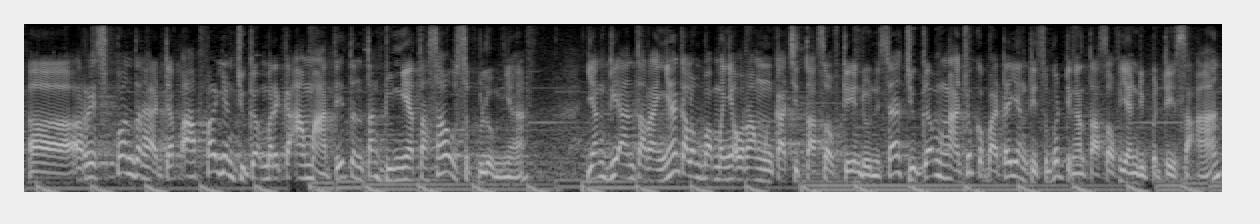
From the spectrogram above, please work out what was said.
uh, respon terhadap apa yang juga mereka amati tentang dunia tasawuf sebelumnya yang di antaranya kalau umpamanya orang mengkaji tasawuf di Indonesia juga mengacu kepada yang disebut dengan tasawuf yang di pedesaan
